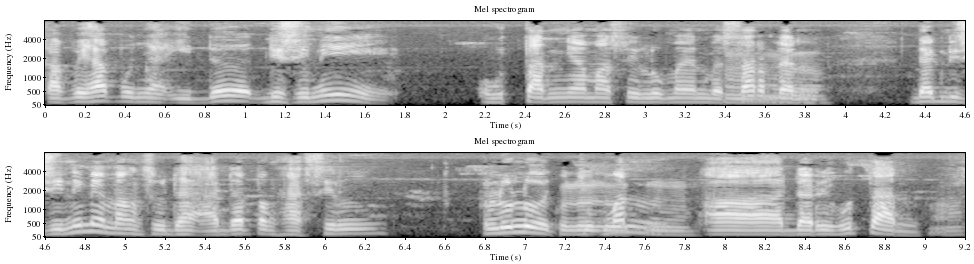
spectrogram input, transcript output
KPH punya ide di sini hutannya masih lumayan besar Hmm, dan dan di sini memang sudah ada penghasil kelulut, Kelulut, cuman hmm. uh, dari hutan. Ah.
